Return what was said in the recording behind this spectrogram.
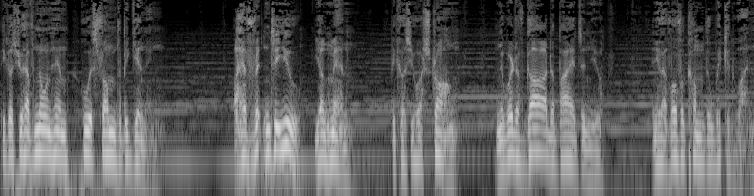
because you have known him who is from the beginning. I have written to you, young men, because you are strong, and the word of God abides in you, and you have overcome the wicked one.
